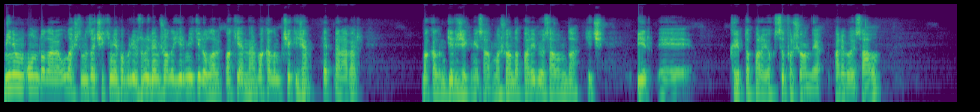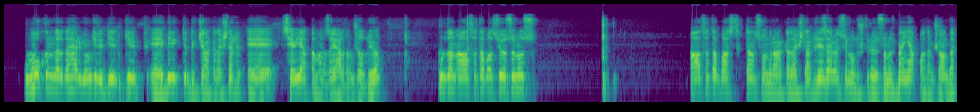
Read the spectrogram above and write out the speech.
Minimum 10 dolara ulaştığınızda çekim yapabiliyorsunuz. Benim şu anda 22 dolarlık bakiyem var. Bakalım çekeceğim hep beraber. Bakalım gelecek mi hesabıma. Şu anda Paribu hesabımda hiç bir e, kripto para yok. Sıfır şu anda Paribu hesabım. Mokunları da her gün girip, girip e, biriktirdikçe arkadaşlar e, seviye atlamanıza yardımcı oluyor. Buradan al sata basıyorsunuz. Al sata bastıktan sonra arkadaşlar rezervasyon oluşturuyorsunuz. Ben yapmadım şu anda.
